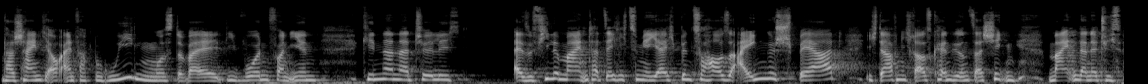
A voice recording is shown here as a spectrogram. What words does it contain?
wahrscheinlich auch einfach beruhigen musste, weil die wurden von ihren Kindern natürlich also viele meinten tatsächlich zu mir, ja, ich bin zu Hause eingesperrt, ich darf nicht raus, können Sie uns das schicken? Meinten dann natürlich so,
